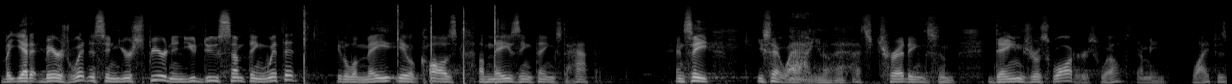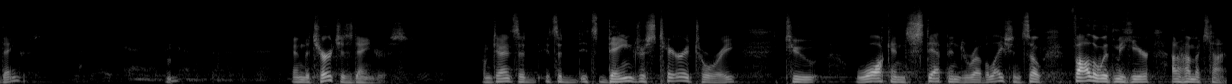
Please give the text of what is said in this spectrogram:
but yet it bears witness in your spirit, and you do something with it, it'll, ama- it'll cause amazing things to happen. And see, you say, wow, you know, that, that's treading some dangerous waters. Well, I mean, life is dangerous and the church is dangerous. I'm telling you, it's, a, it's, a, it's dangerous territory to walk and step into revelation. So follow with me here. I don't have much time.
